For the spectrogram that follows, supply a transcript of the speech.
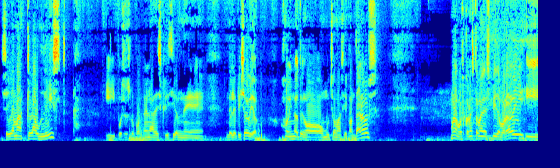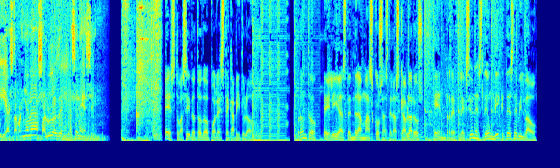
Se llama Cloud List y pues os lo pondré en la descripción del episodio. Hoy no tengo mucho más que contaros. Bueno, pues con esto me despido por hoy y hasta mañana. Saludos del SNS. Esto ha sido todo por este capítulo. Pronto, Elías tendrá más cosas de las que hablaros en Reflexiones de un Geek desde Bilbao.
